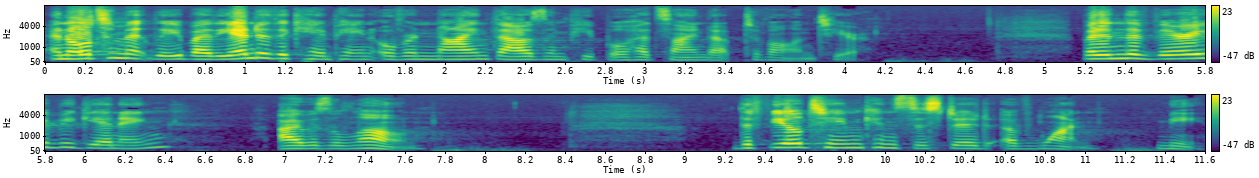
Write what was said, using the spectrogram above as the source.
And ultimately, by the end of the campaign, over 9,000 people had signed up to volunteer. But in the very beginning, I was alone. The field team consisted of one, me,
